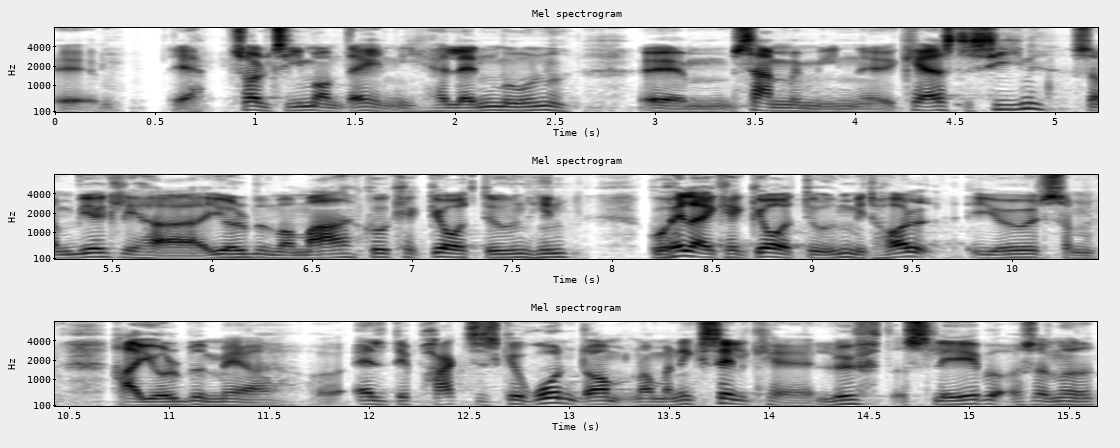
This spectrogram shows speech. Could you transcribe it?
øh, ja, 12 timer om dagen i halvanden måned, øh, sammen med min øh, kæreste Sine, som virkelig har hjulpet mig meget. Kunne ikke have gjort det uden hende. Kunne heller ikke have gjort det uden mit hold i øvrigt, som har hjulpet med at, alt det praktiske rundt om, når man ikke selv kan løfte og slæbe og sådan noget.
